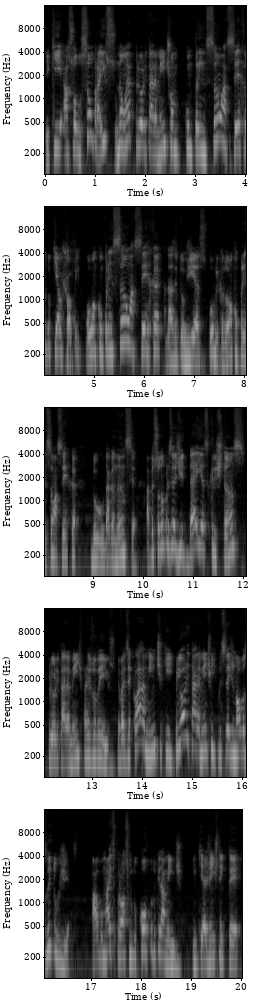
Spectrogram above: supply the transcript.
e que a solução para isso não é prioritariamente uma compreensão acerca do que é o shopping, ou uma compreensão acerca das liturgias públicas, ou uma compreensão acerca do, da ganância. A pessoa não precisa de ideias cristãs prioritariamente para resolver isso. Ele vai dizer claramente que prioritariamente a gente precisa de novas liturgias algo mais próximo do corpo do que da mente, em que a gente tem que ter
